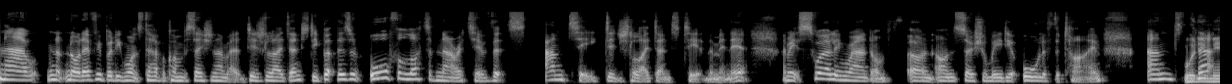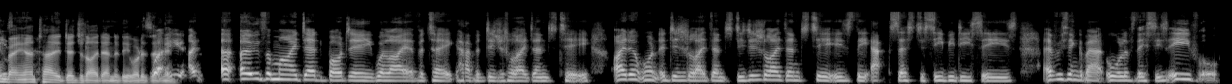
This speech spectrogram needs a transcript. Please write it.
now, not everybody wants to have a conversation about digital identity, but there's an awful lot of narrative that's anti-digital identity at the minute. I mean, it's swirling around on on, on social media all of the time. And what do you mean is, by anti-digital identity? What does that well, mean? Uh, over my dead body, will I ever take have a digital identity? I don't want a digital identity. Digital identity is the access to CBDCs. Everything about all of this is evil.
